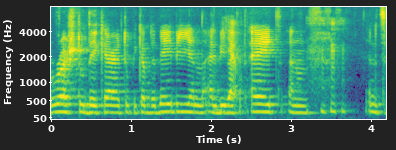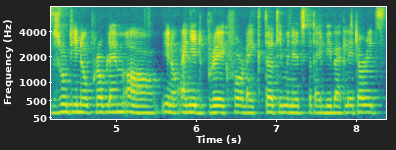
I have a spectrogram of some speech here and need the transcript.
rush to daycare to pick up the baby and I'll be back Yeah. at eight and and it's absolutely no problem. Or you know I need a break for like thirty minutes, but I'll be back later. It's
